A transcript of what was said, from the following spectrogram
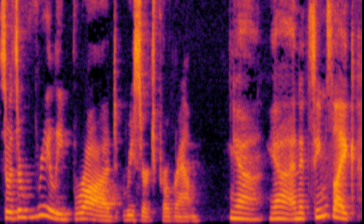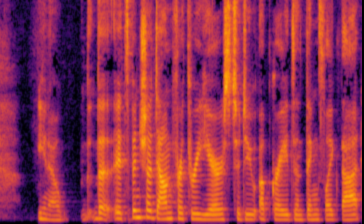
So it's a really broad research program. Yeah, yeah. And it seems like, you know, the it's been shut down for 3 years to do upgrades and things like that.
